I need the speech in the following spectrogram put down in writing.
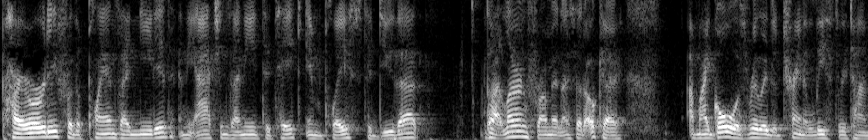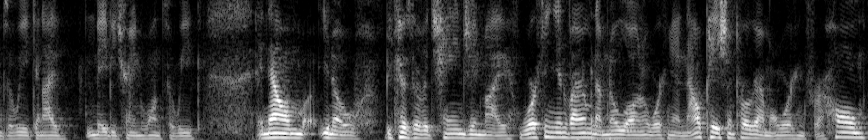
priority for the plans I needed and the actions I needed to take in place to do that. But I learned from it and I said, okay, my goal was really to train at least three times a week and i maybe trained once a week. And now i'm you know because of a change in my working environment i'm no longer working at an outpatient program. I'm working for home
